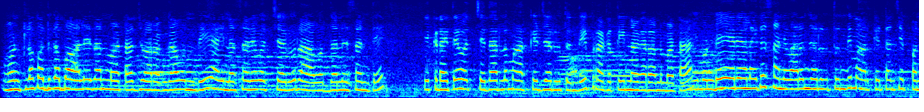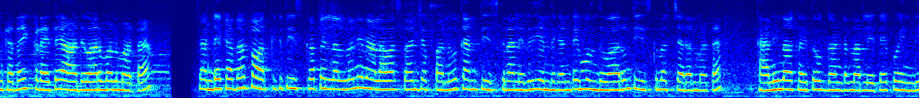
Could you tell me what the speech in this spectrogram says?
ఒంట్లో కొద్దిగా బాగాలేదన్నమాట. జ్వరంగా ఉంది. అయినా సరే వచ్చారు. రావద్దనేసి అంటే ఇక్కడైతే వచ్చేదారిలో మార్కెట్ జరుగుతుంది. ప్రగతి నగర్ అనమాట ఉండే ఏరియాలో అయితే శనివారం జరుగుతుంది మార్కెట్ అని చెప్పాను కదా. ఇక్కడైతే ఆదివారం అనమాట సండే కదా పార్క్కి తీసుకురా పిల్లలను. నేను అలా వస్తా అని చెప్పాను. కానీ తీసుకురాలేదు. ఎందుకంటే ముందు వారం తీసుకుని వచ్చారనమాట కానీ నాకైతే ఒక గంటన్నర లేట్ అయిపోయింది.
